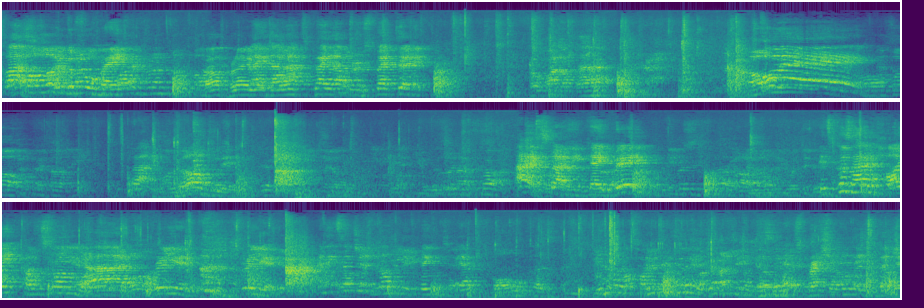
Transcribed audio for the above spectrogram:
That's wonderful, mate. Well played, Play that, play that with respect, innit? Got one up there. Ole! That is lovely. KP. It's because how height comes from. Yeah, brilliant, brilliant. And it's such a lovely thing to be able to bowl because you know what's funny? There's an expression in it that's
